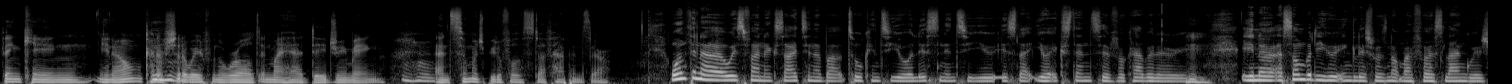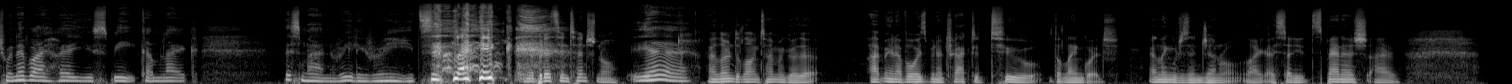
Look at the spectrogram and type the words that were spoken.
thinking, you know, kind of shut Mhm. away from the world in my head, daydreaming, Mhm. and so much beautiful stuff happens there. One thing I always find exciting about talking to you or listening to you is like your extensive vocabulary. Mm. You know, as somebody who English was not my first language, whenever I hear you speak, I'm like, this man really reads. like, Yeah, but it's intentional. yeah. I learned a long time ago that I mean I've always been attracted to the language and languages in general. Like I studied Spanish. I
